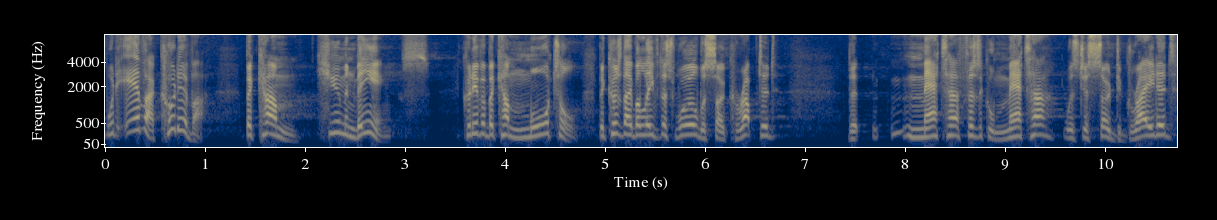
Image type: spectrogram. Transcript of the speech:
would ever, could ever become human beings, could ever become mortal, because they believed this world was so corrupted, that matter, physical matter, was just so degraded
